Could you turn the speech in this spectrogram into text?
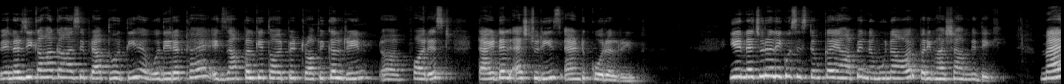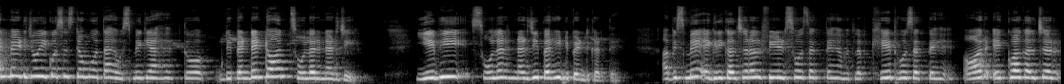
तो एनर्जी कहाँ कहाँ से प्राप्त होती है, वो दे रखा है। एग्ज़ाम्पल के तौर पे tropical rain forest tidal estuaries and coral reef ये नेचुरल इकोसिस्टम का यहाँ पे नमूना और परिभाषा हमने देखी। मैन मेड जो इकोसिस्टम होता है, उसमें क्या है? तो डिपेंडेंट ऑन सोलर एनर्जी ये भी सोलर एनर्जी पर ही डिपेंड करते हैं। अब इसमें एग्रीकल्चरल फील्ड्स हो सकते हैं मतलब खेत हो सकते हैं, और एक्वाकल्चर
